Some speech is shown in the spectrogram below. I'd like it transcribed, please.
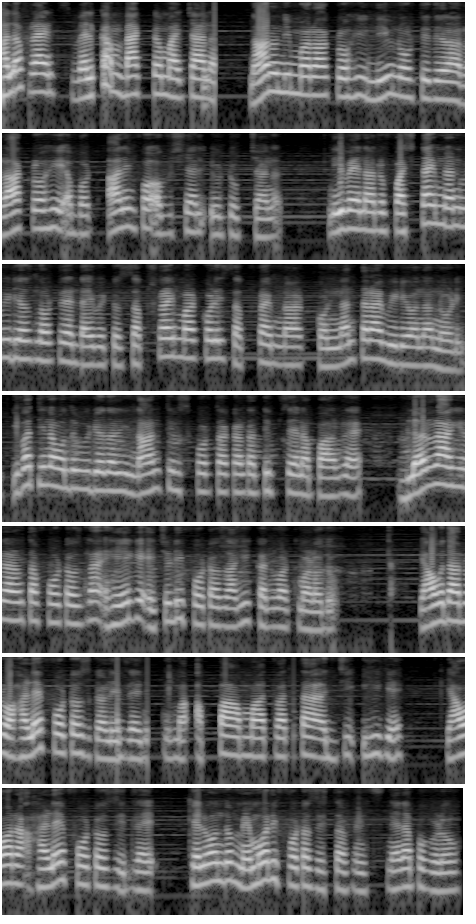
Hello friends welcome back to my channel ನಾನು ನಿಮ್ಮ rock Rohi ನೀವು ನೋಡ್ತಿದ್ದೀರಾ rock Rohi about all info official YouTube channel ನೀವೇನಾದ್ರು first time ನನ್ನ ವಿಡಿಯೋಸ್ ನೋಡ್ತಿದ್ರೆ ದಯವಿಟ್ಟು ಸಬ್ಸ್ಕ್ರೈಬ್ ಮಾಡ್ಕೊಳ್ಳಿ ಸಬ್ಸ್ಕ್ರೈಬ್ ಮಾಡ್ಕೊಂಡು ನಂತರ ವಿಡಿಯೋನ ನೋಡಿ. ಇವತ್ತಿನ ಒಂದು ವಿಡಿಯೋದಲ್ಲಿ ನಾನು ತಿಳಿಸ್ಕೊಡ್ತಕ್ಕಂಥ ಟಿಪ್ಸ್ ಏನಪ್ಪ ಅಂದರೆ ಬ್ಲರ್ ಆಗಿರೋಂಥ ಫೋಟೋಸ್ನ ಹೇಗೆ ಎಚ್ ಡಿ ಫೋಟೋಸ್ ಆಗಿ ಕನ್ವರ್ಟ್ ಮಾಡೋದು. ಯಾವುದಾದ್ರು ಹಳೆ ಫೋಟೋಸ್ಗಳಿದ್ರೆ ನಿಮ್ಮ ಅಪ್ಪ, ಅಮ್ಮ ಅಥವಾ ಅಜ್ಜಿ ಹೀಗೆ ಯಾವ ಹಳೆ ಫೋಟೋಸ್ ಇದ್ದರೆ ಕೆಲವೊಂದು ಮೆಮೊರಿ ಫೋಟೋಸ್ ಇರ್ತವೆ ಫ್ರೆಂಡ್ಸ್ ನೆನಪುಗಳು,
